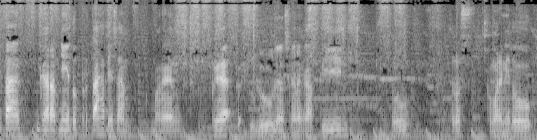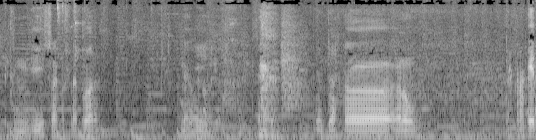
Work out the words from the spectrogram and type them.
kita garapnya itu bertahap ya Sam. Kemarin bak, bak dulu, nah sekarang kabin, tuh. Terus kemarin itu bikin ini slebor-slebor. Nah ini. Ini udah ke anu udah kerakit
